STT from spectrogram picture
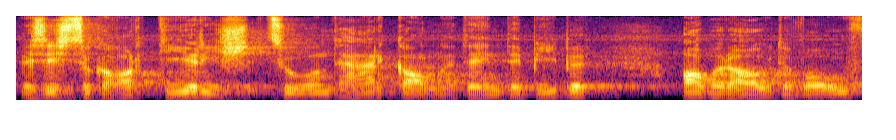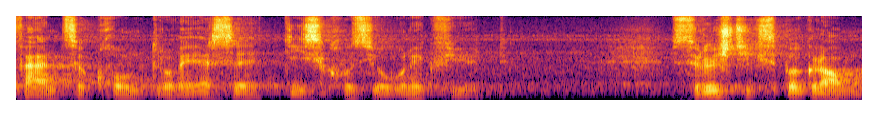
es ist sogar tierisch zu und her gegangen, denn der Biber, aber auch der Wolf haben zu kontroversen Diskussionen geführt. Das Rüstungsprogramm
